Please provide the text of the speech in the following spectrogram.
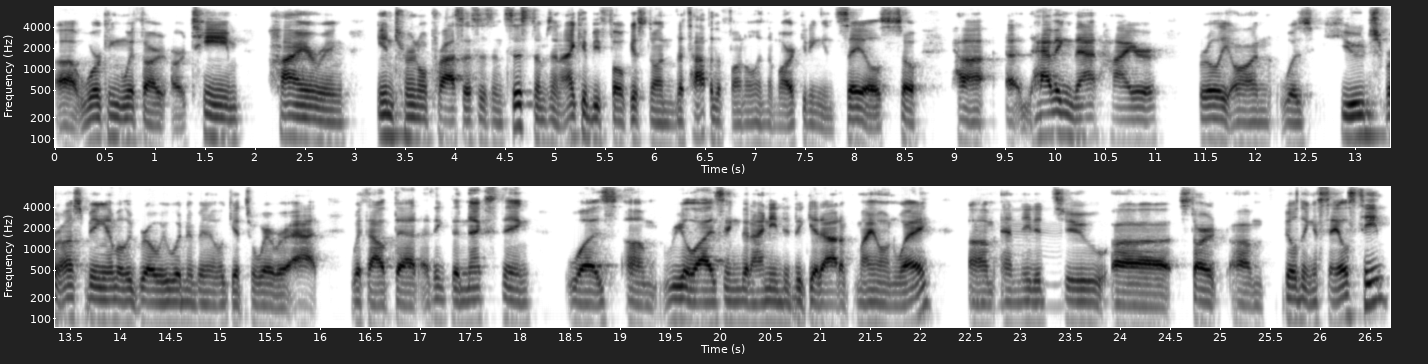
uh, working with our, our team, hiring, internal processes and systems. And I could be focused on the top of the funnel in the marketing and sales. So uh, uh, having that hire early on was huge for us being able to grow. We wouldn't have been able to get to where we're at without that. I think the next thing was um, realizing that I needed to get out of my own way um, and needed mm. to uh, start um, building a sales team.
